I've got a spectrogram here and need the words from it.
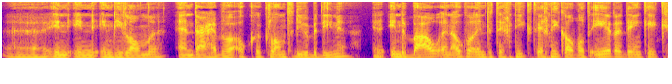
uh, in, in, in die landen. En daar hebben we ook klanten die we bedienen. In de bouw en ook wel in de techniek. Techniek al wat eerder, denk ik.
